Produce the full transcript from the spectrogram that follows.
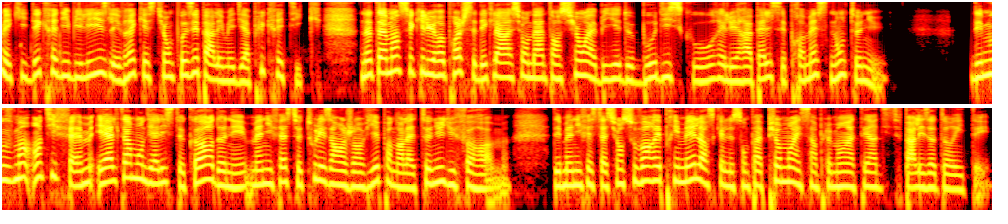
mais qui décrédibilisent les vraies questions posées par les médias plus critiques, notamment ceux qui lui reprochent ses déclarations d'intention habillées de beaux discours et lui rappellent ses promesses non tenues. Des mouvements anti-FEM et altermondialistes coordonnés manifestent tous les ans en janvier pendant la tenue du forum. Des manifestations souvent réprimées lorsqu'elles ne sont pas purement et simplement interdites par les autorités.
